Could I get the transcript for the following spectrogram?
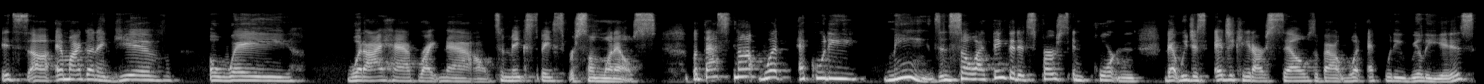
It's, uh, am I going to give away what I have right now to make space for someone else. But that's not what equity means. And so I think that it's first important that we just educate ourselves about what equity really is.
